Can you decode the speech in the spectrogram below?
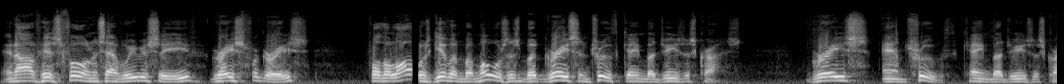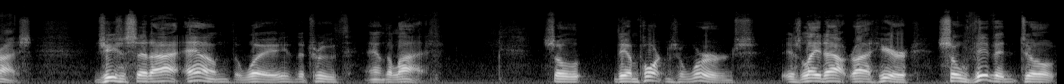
And of his fullness have we received grace for grace. For the law was given by Moses, but grace and truth came by Jesus Christ. Grace and truth came by Jesus Christ. Jesus said, I am the way, the truth, and the life. So the importance of words is laid out right here, so vivid till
